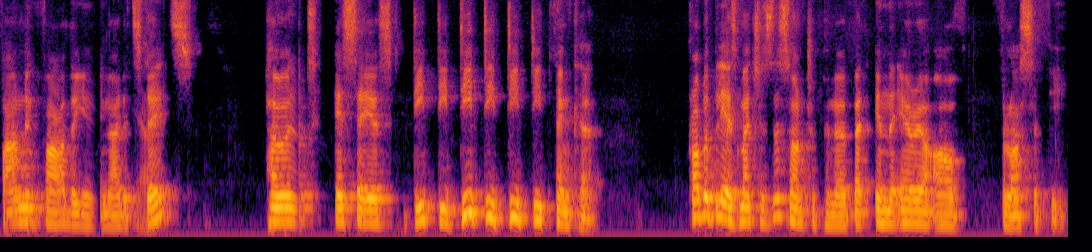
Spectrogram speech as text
founding father of the United yeah. States, poet, essayist, deep, deep, deep, deep, deep, deep thinker probably as much as this entrepreneur, but in the area of philosophy.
